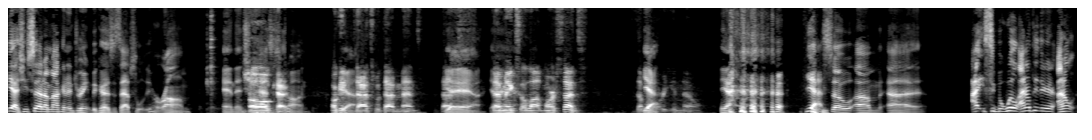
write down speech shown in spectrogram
yeah, she said, "I'm not going to drink because it's absolutely haram," and then she Oh, passes okay. it on. Okay, Yeah. that's what that meant. That's, Yeah, yeah, yeah. Yeah, that yeah. makes a lot more sense. The Yeah. more you know. Yeah, yeah. So, um, uh, I see, but Will, I don't think they're. I don't.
